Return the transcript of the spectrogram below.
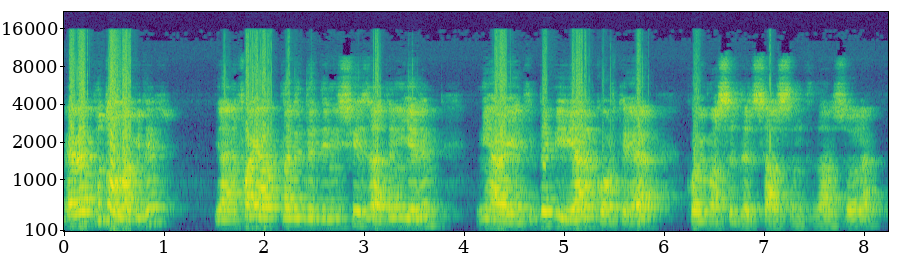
Evet bu da olabilir. Yani fay hatları dediğiniz şey zaten yerin nihayetinde bir yarık ortaya koymasıdır sarsıntıdan sonra.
